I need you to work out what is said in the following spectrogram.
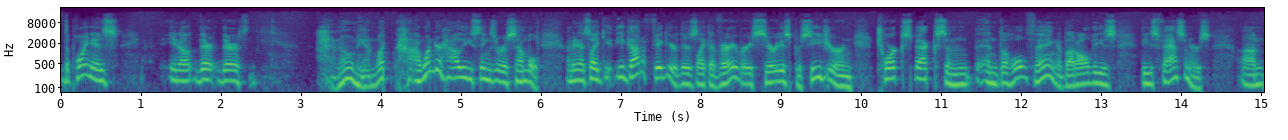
the point is, you know, there there's. I don't know, man. What I wonder how these things are assembled. I mean, it's like you, you got to figure there's like a very very serious procedure and torque specs and and the whole thing about all these these fasteners. Um,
